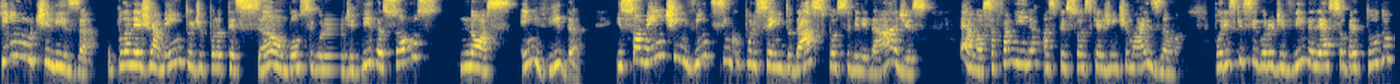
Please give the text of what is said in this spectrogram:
quem utiliza o planejamento de proteção, bom seguro de vida, somos nós, em vida. E somente em 25% das possibilidades é a nossa família, as pessoas que a gente mais ama. Por isso que seguro de vida ele é sobretudo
